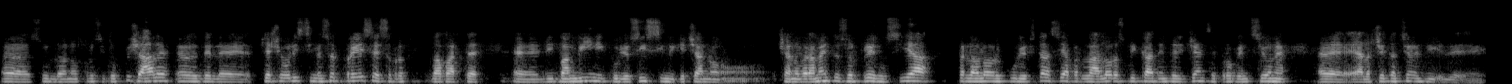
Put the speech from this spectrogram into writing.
eh, sul nostro sito ufficiale, eh, delle piacevolissime sorprese, soprattutto da parte eh, di bambini curiosissimi che ci hanno, ci hanno veramente sorpreso sia per la loro curiosità, sia per la loro spiccata intelligenza e propensione eh, all'accettazione de-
